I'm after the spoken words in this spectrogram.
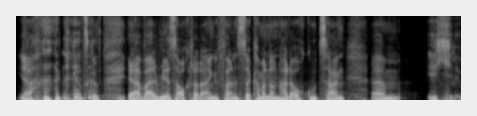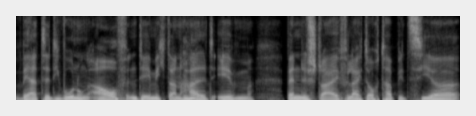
ja, ganz kurz. ja, weil mir es auch gerade eingefallen ist, da kann man dann halt auch gut sagen, ähm, ich werte die Wohnung auf, indem ich dann mhm. halt eben Wände streich, vielleicht auch tapeziere,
